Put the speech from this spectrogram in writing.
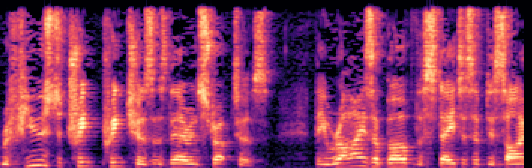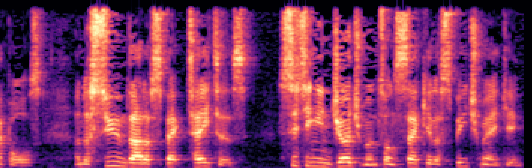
refuse to treat preachers as their instructors. They rise above the status of disciples and assume that of spectators, sitting in judgment on secular speech making.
